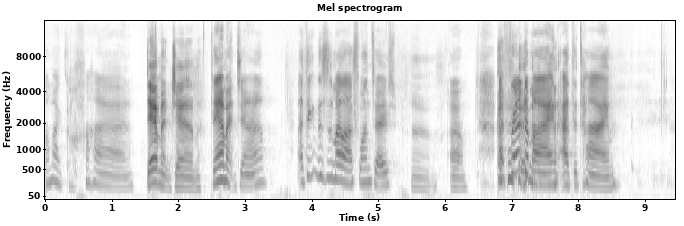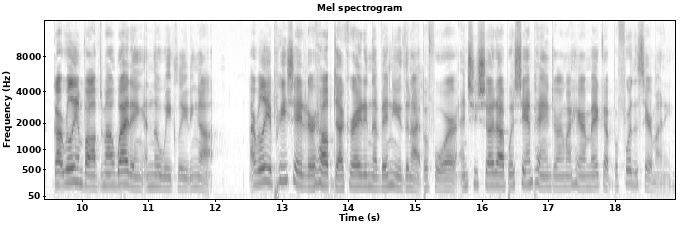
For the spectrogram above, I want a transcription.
Oh my god. Damn it, Jim. Damn it, Jim. I think this is my last one, Sage. Oh. Oh. A friend of mine at the time got really involved in my wedding and the week leading up. I really appreciated her help decorating the venue the night before, and she showed up with champagne during my hair and makeup before the ceremony.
